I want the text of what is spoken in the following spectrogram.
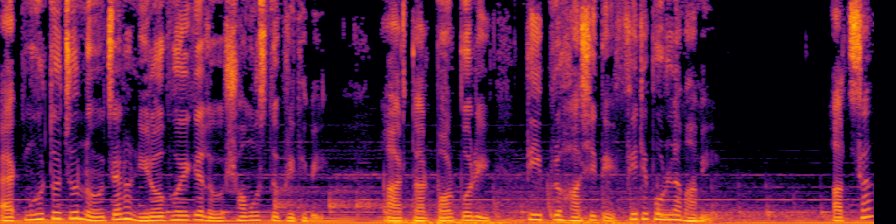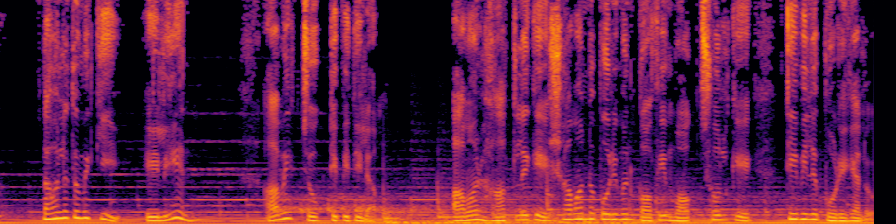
এক মুহূর্তের জন্য যেন নীরব হয়ে গেল সমস্ত পৃথিবী। আর তার পরপরই তীব্র হাসিতে ফেটে পড়লাম আমি। আচ্ছা তাহলে তুমি কি এলিয়েন আমি চোখ টিপি দিলাম। আমার হাত লেগে সামান্য পরিমাণ কফি মগ ছলকে টেবিলে পড়ে গেল।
